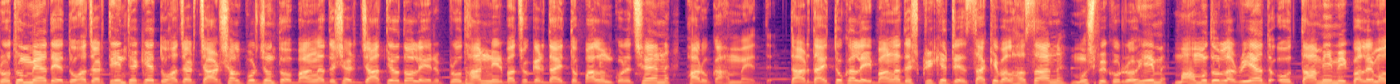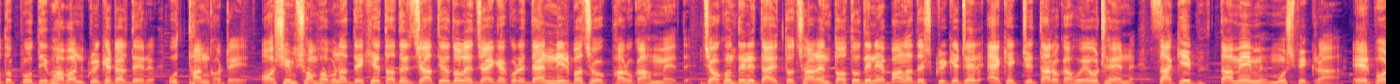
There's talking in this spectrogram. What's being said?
প্রথম মেয়াদে দুহাজার তিন থেকে দু হাজার চার সাল পর্যন্ত বাংলাদেশের জাতীয় দলের প্রধান নির্বাচকের দায়িত্ব পালন করেছেন ফারুক আহমেদ। তার দায়িত্বকালে বাংলাদেশ ক্রিকেটে সাকিব আল হাসান, মুশফিকুর রহিম, মাহমুদুল্লাহ রিয়াদ ও তামিম ইকবালের মতো প্রতিভাবান ক্রিকেটারদের উত্থান ঘটে। অসীম সম্ভাবনা দেখে তাদের জাতীয় দলে জায়গা করে দেন নির্বাচক ফারুক আহমেদ। যখন তিনি দায়িত্ব ছাড়েন, ততদিনে বাংলাদেশ ক্রিকেটের এক একটি তারকা হয়ে ওঠেন সাকিব, তামিম, মুশফিকরা। এরপর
